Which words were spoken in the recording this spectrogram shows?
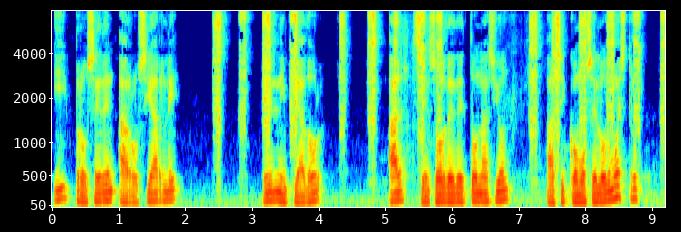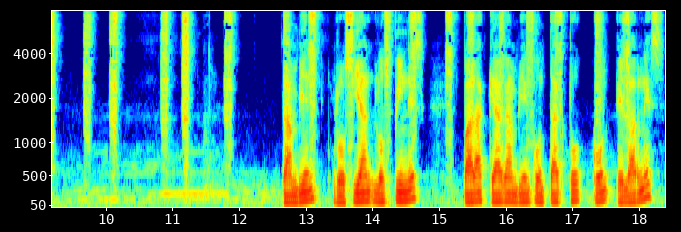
y proceden a rociarle el limpiador al sensor de detonación así como se los muestro. También rocian los pines para que hagan bien contacto con el arnés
